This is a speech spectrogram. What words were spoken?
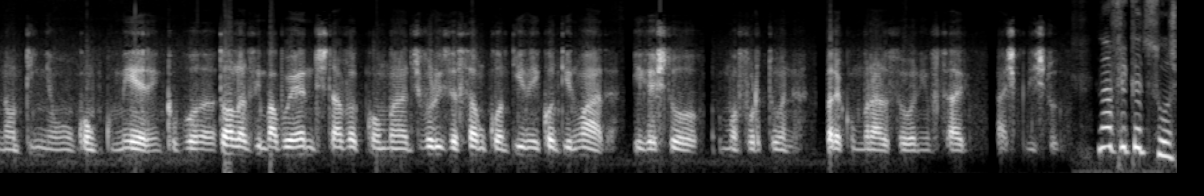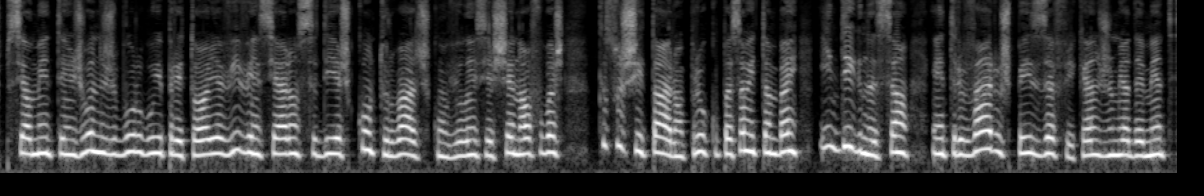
não tinham com comer, em que o dólar zimbabueano estava com uma desvalorização contínua e continuada e gastou uma fortuna para comemorar o seu aniversário acho que diz tudo. Na África do Sul, especialmente em Joanesburgo e Pretória, vivenciaram-se dias conturbados com violências xenófobas que suscitaram preocupação e também indignação entre vários países africanos, nomeadamente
